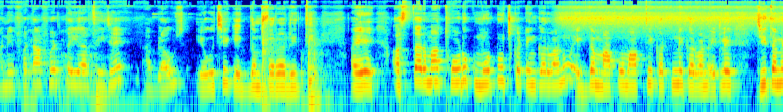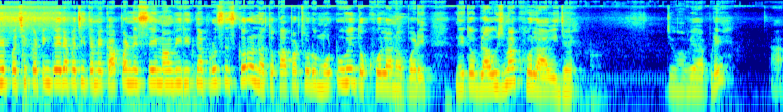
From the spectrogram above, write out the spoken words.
અને ફટાફટ તૈયાર થઈ જાય. આ બ્લાઉઝ એવું છે કે એકદમ સરળ રીતથી. એ અસ્તરમાં થોડુંક મોટું જ કટિંગ કરવાનું, એકદમ માપો માપથી કટ નહીં કરવાનું. એટલે જે તમે પછી કટિંગ કર્યા પછી તમે કાપડને સેમ આવી રીતના પ્રોસેસ કરો ને, તો કાપડ થોડું મોટું હોય તો ખોલા ન પડે. નહીં તો બ્લાઉઝમાં ખોલા આવી જાય. જો હવે આપણે આ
